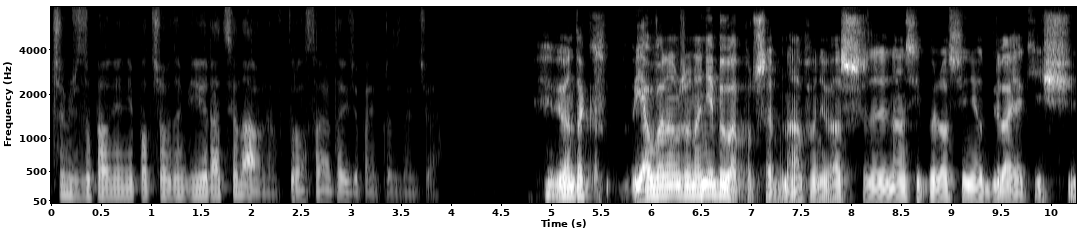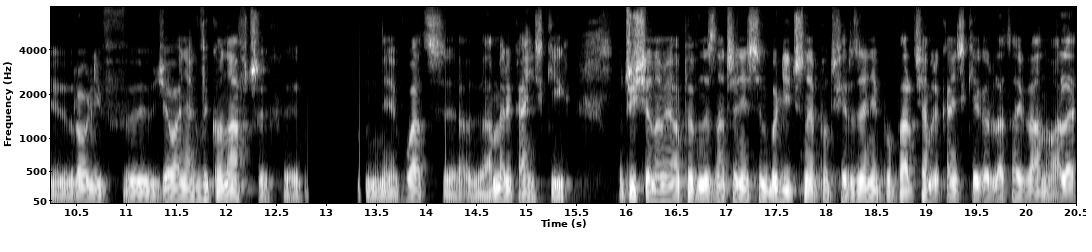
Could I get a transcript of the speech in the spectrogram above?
czymś zupełnie niepotrzebnym i irracjonalnym? W którą stronę to idzie, panie prezydencie? Wie pan, tak, ja uważam, że ona nie była potrzebna, ponieważ Nancy Pelosi nie odgrywa jakiejś roli w działaniach wykonawczych władz y, amerykańskich. Oczywiście ona miała pewne znaczenie symboliczne, potwierdzenie poparcia amerykańskiego dla Tajwanu, ale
